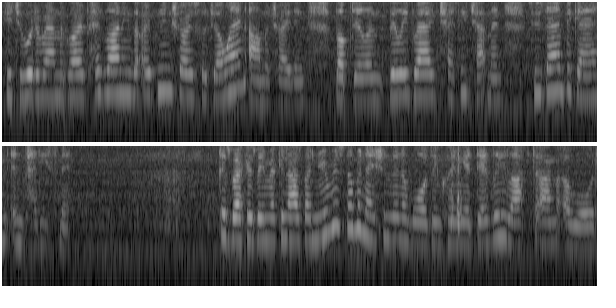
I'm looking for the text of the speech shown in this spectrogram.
He toured around the globe headlining the opening shows for Joan Armatrading, Bob Dylan, Billy Bragg, Tracy Chapman, Suzanne Vigand and Patti Smith. His work has been recognised by numerous nominations and awards, including a Deadly Lifetime Award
